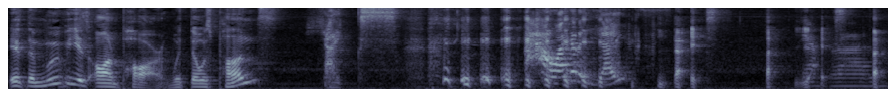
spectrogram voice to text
if the movie is on par with those puns, yikes! Ow, I got a yikes. yikes! Yikes! Gerard.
